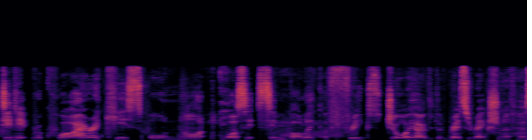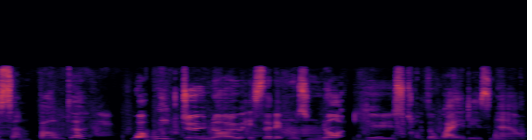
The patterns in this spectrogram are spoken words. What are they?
Did it require a kiss or not? Was it symbolic of Frigg's joy over the resurrection of her son Balder? What we do know is that it was not used the way it is now.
